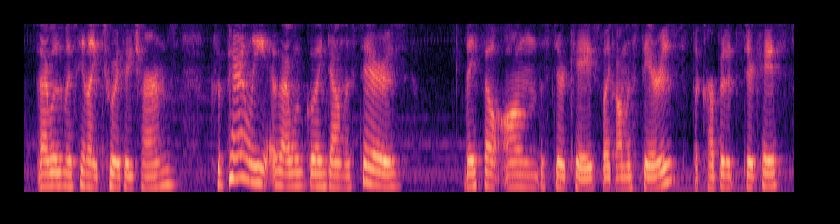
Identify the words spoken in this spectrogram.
And I was missing like two or three charms because apparently, as I was going down the stairs, they fell on the staircase, like on the stairs, the carpeted staircase,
